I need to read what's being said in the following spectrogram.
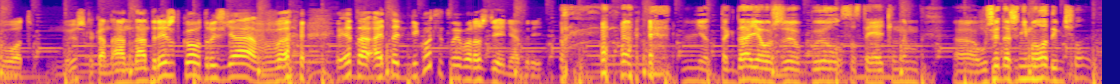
Вот. Ну, видишь, как Ан- Андрей Житков, друзья, в... это, это не год ли твоего рождения, Андрей? Нет, тогда я уже был состоятельным, э, уже даже не молодым человеком.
